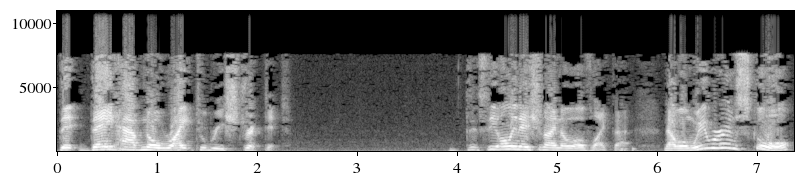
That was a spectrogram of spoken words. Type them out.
that they have no right to restrict it. It's the only nation I know of like that. Now, when we were in school,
